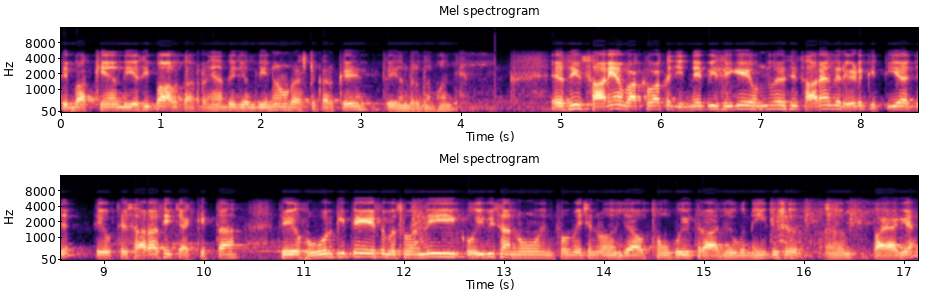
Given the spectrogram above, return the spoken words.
ਤੇ ਬਾਕੀਆਂ ਦੀ ਅਸੀਂ ਭਾਲ ਕਰ ਰਹੇ ਹਾਂ ਤੇ ਜਲਦੀ ਇਹਨਾਂ ਨੂੰ ਅਰੈਸਟ ਕਰਕੇ ਤੇ ਅੰਦਰ ਦਵਾਂਗੇ। ਅਸੀਂ ਸਾਰਿਆਂ ਵੱਖ-ਵੱਖ ਜਿੰਨੇ ਵੀ ਸੀਗੇ, ਉਹਨਾਂ ਦੇ ਅਸੀਂ ਸਾਰਿਆਂ ਦੇ ਰੇਡ ਕੀਤੀ ਹੈ ਅੱਜ ਤੇ ਉੱਥੇ ਸਾਰਾ ਅਸੀਂ ਚੈੱਕ ਕੀਤਾ ਤੇ ਹੋਰ ਕਿਤੇ ਇਸ ਸੰਬੰਧੀ ਕੋਈ ਵੀ ਸਾਨੂੰ ਇਨਫੋਰਮੇਸ਼ਨ ਜਾਂ ਉੱਥੋਂ ਕੋਈ ਇਤਰਾਜ਼ਯੋਗ ਨਹੀਂ ਕੁਝ ਪਾਇਆ ਗਿਆ।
